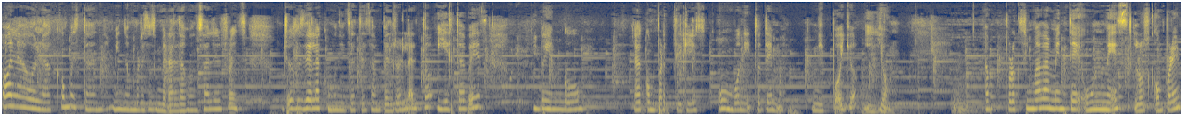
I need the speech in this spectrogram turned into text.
Hola, hola, ¿cómo están? Mi nombre es Esmeralda González Ruiz. Yo soy de la comunidad de San Pedro el Alto y esta vez vengo a compartirles un bonito tema, mi pollo y yo. Aproximadamente un mes los compré,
